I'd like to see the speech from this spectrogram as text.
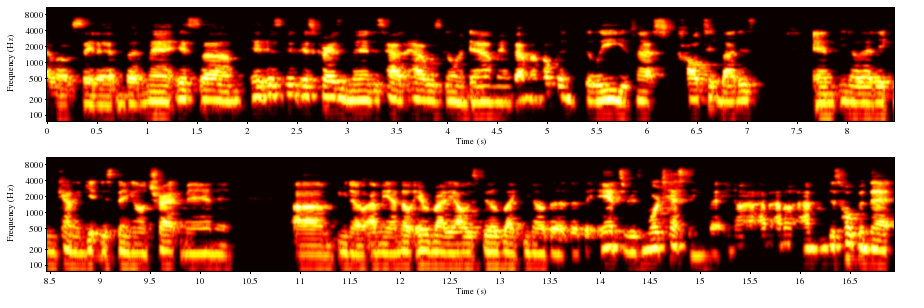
how I would say that. But man, it's um it, it's it's crazy, man. Just how how it's going down, man. But I'm, I'm hoping the league is not halted by this, and you know that they can kind of get this thing on track, man. And um, you know, I mean, I know everybody always feels like you know the the, the answer is more testing, but you know, I, I'm just hoping that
